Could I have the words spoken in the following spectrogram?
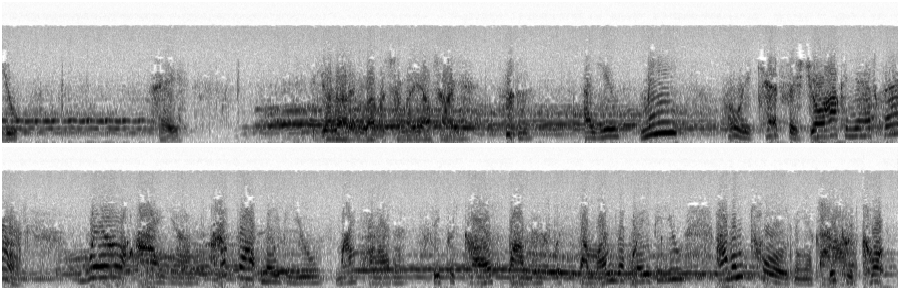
You. Hey, you're not in love with somebody else, are you? Mm-mm. Are you? Me? Holy catfish, Joe, how can you ask that? Well, I, um, I thought maybe you might have a secret correspondence with someone that maybe you haven't told me about. Secret call.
